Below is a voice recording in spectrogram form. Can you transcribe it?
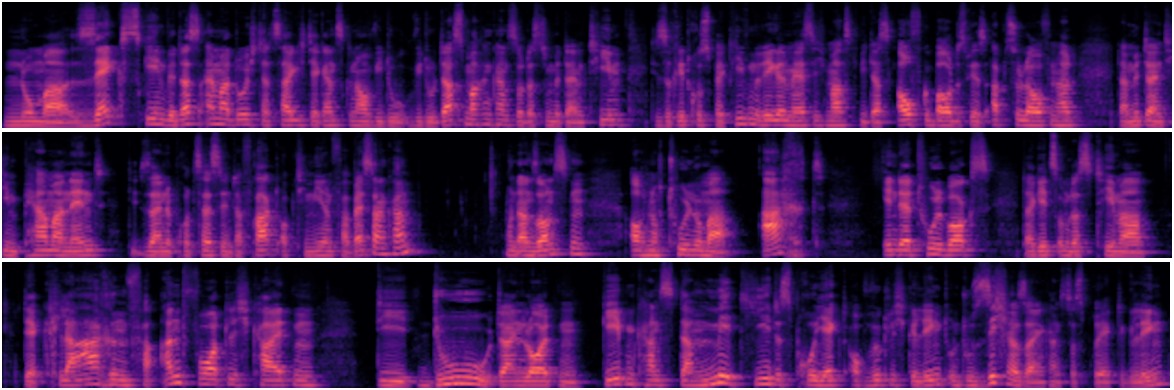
Nummer 6 gehen wir das einmal durch. Da zeige ich dir ganz genau, wie du, wie du das machen kannst, sodass du mit deinem Team diese Retrospektiven regelmäßig machst, wie das aufgebaut ist, wie es abzulaufen hat, damit dein Team permanent seine Prozesse hinterfragt, optimieren, verbessern kann. Und ansonsten auch noch Tool Nummer 8 in der Toolbox. Da geht es um das Thema der klaren Verantwortlichkeiten, die du deinen Leuten geben kannst, damit jedes Projekt auch wirklich gelingt und du sicher sein kannst, dass Projekte gelingen.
